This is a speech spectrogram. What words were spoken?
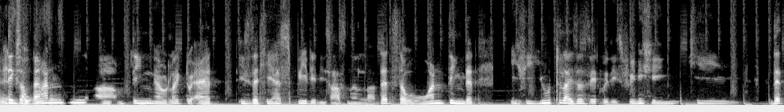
It And takes the some time. for one um, thing I would like to add is that he has speed in his arsenal. lah. That's the one thing that if he utilizes it with his finishing, he that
